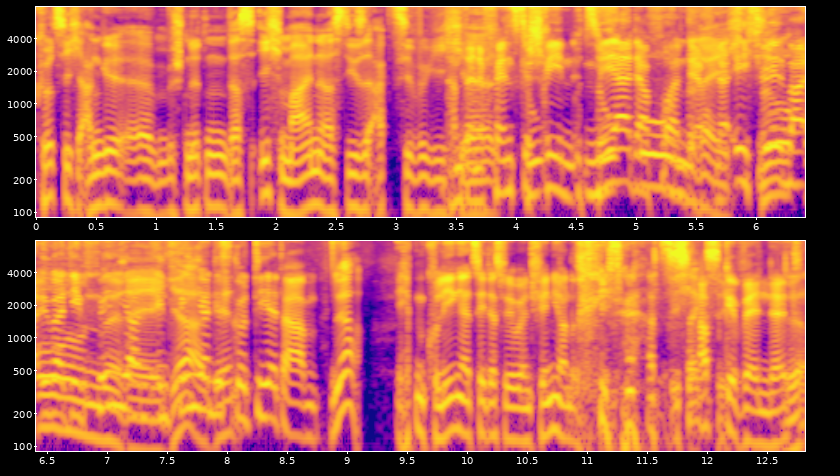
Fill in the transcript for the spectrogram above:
kürzlich angeschnitten, dass ich meine, dass diese Aktie wirklich. Haben deine äh, Fans zu, geschrien, zu mehr davon, Unrecht, Ich will mal über die Infineon, Infineon diskutiert haben. Ja, Ich habe einem Kollegen erzählt, dass wir über Infineon reden. Er hat sich Sexy. abgewendet ja.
